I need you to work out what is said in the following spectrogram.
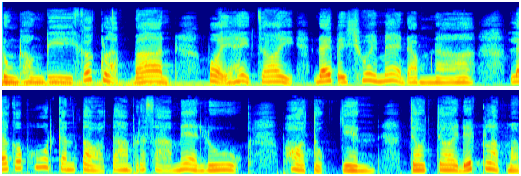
ลุงทองดีก็กลับบ้าน ปล่อยให้จ้อยได้ไปช่วยแม่ดำนา แล้วก็พูดกันต่อตามประษาแม่ลูก พอตกเย็น เจ้าจ้อยได้กลับมา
